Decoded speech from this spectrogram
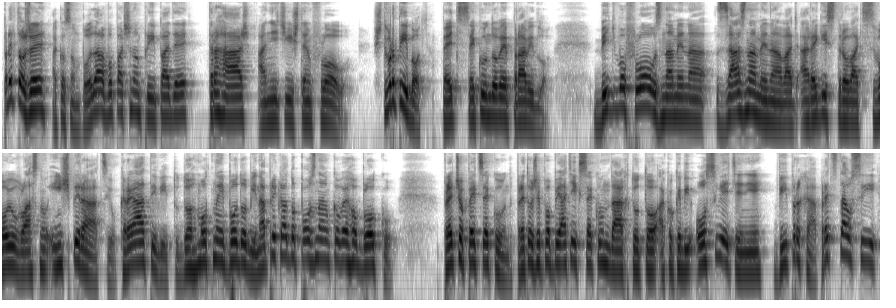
Pretože, ako som povedal, v opačnom prípade trháš a ničíš ten flow. Štvrtý bod, 5 sekundové pravidlo. Byť vo flow znamená zaznamenávať a registrovať svoju vlastnú inšpiráciu, kreativitu do hmotnej podoby, napríklad do poznámkového bloku. Prečo 5 sekúnd? Pretože po 5 sekundách toto ako keby osvietenie vyprchá. Predstav si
